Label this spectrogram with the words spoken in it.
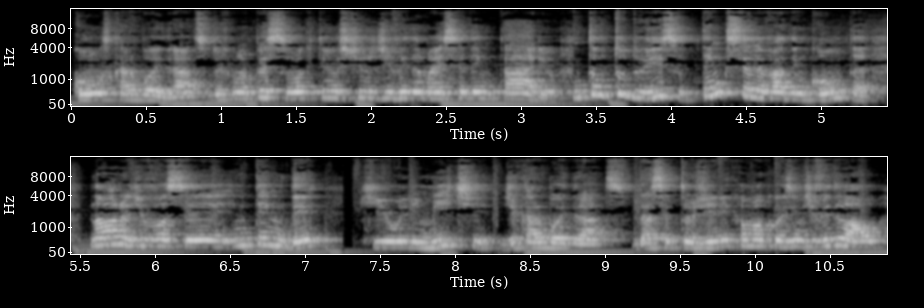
com os carboidratos do que uma pessoa que tem um estilo de vida mais sedentário. Então tudo isso tem que ser levado em conta na hora de você entender que o limite de carboidratos da cetogênica é uma coisa individual.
